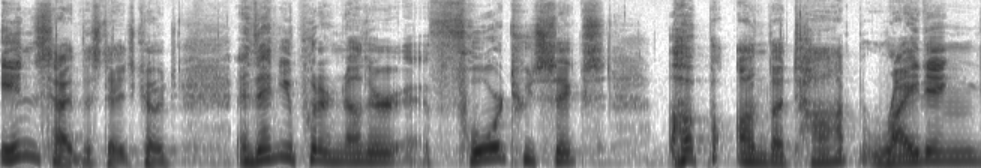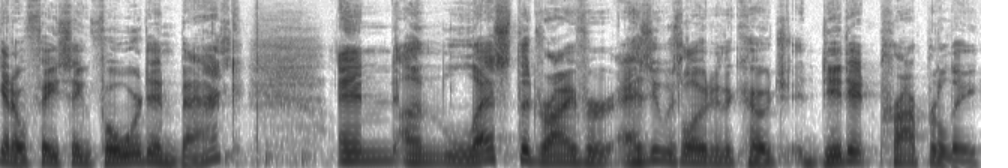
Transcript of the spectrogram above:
inside the stagecoach, and then you put another four to six up on the top, riding, you know, facing forward and back. And unless the driver, as he was loading the coach, did it properly,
